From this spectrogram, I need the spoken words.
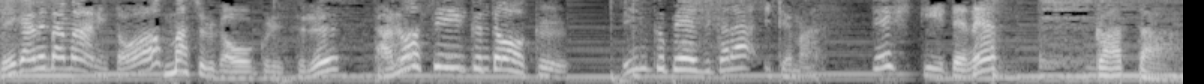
メガネたまーにと、マッシュルがお送りする楽しいクトーク。リンクページから行けます。ぜひ聞いてね。ガタ。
